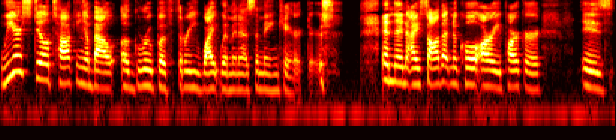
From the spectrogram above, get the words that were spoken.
we are still talking about a group of three white women as the main characters. And then i saw that nicole ari parker is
